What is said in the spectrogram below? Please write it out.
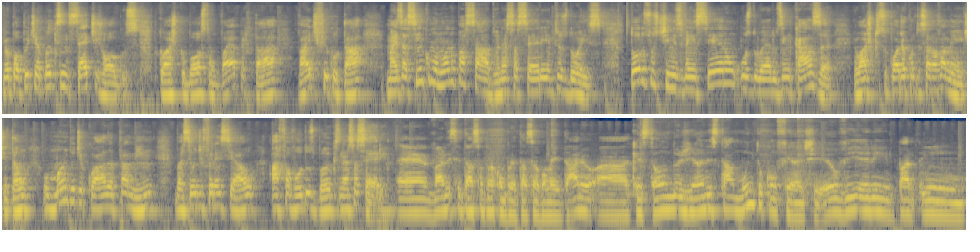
meu palpite é Bucks em 7 jogos, porque eu acho que o Boston vai apertar, vai dificultar, mas assim como no ano passado, nessa série entre os dois, todos os times venceram os duelos em casa, eu acho que isso pode acontecer novamente. Então, o mando de quadra, para mim, vai ser o diferencial a favor dos Bucks nessa série. É, vale citar só para completar seu comentário, a questão do Giannis está muito confiante. Eu vi ele em, em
